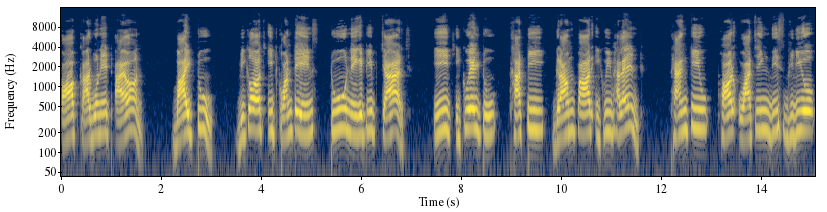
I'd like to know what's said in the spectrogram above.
of carbonate ion by 2 because it contains 2 negative charge is equal to 30 gram per equivalent. Thank you for watching this video.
